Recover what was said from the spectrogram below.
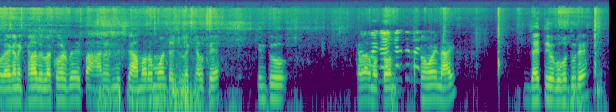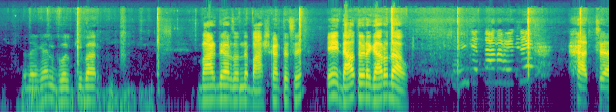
ওরা এখানে খেলাধুলা করবে এই পাহাড়ের নিচে আমারও মন চাইছিল খেলতে কিন্তু খেলার মতন সময় নাই। যাইতে হবে বহু দূরে। দেখেন গোলকিপার বার দেওয়ার জন্য বাঁশ কাটতেছে। এই দাও তো এটা গারো দাও। আচ্ছা।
